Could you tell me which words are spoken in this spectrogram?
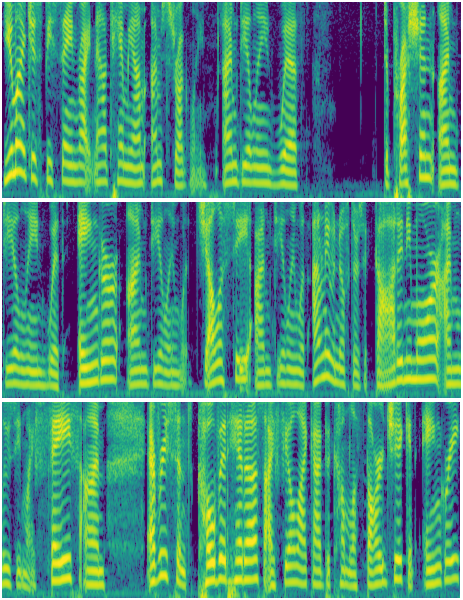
You might just be saying right now, Tammy, I'm, I'm struggling. I'm dealing with depression. I'm dealing with anger. I'm dealing with jealousy. I'm dealing with, I don't even know if there's a God anymore. I'm losing my faith. I'm, ever since COVID hit us, I feel like I've become lethargic and angry.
